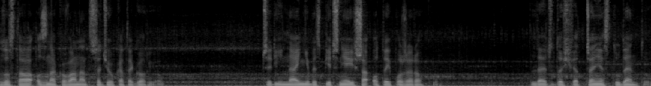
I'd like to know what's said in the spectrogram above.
została oznakowana trzecią kategorią, czyli najniebezpieczniejsza o tej porze roku. Lecz doświadczenie studentów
